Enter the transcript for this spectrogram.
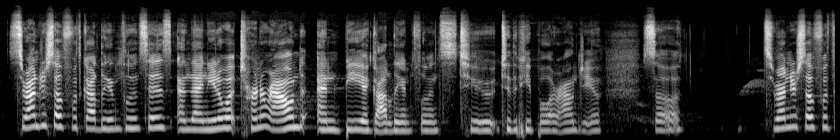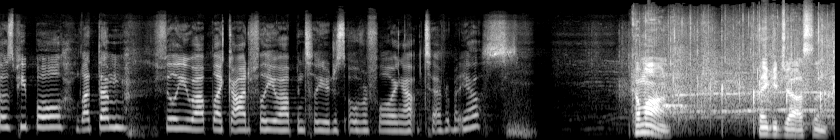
surround yourself with godly influences, and then you know what? Turn around and be a godly influence to to the people around you. So surround yourself with those people. Let them fill you up let God fill you up until you're just overflowing out to everybody else. Come on. Thank you, Jocelyn.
